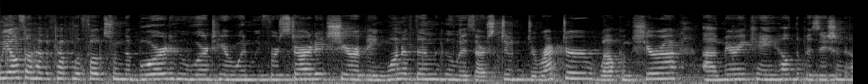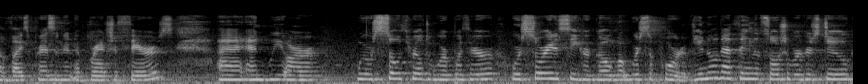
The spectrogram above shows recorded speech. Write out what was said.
We also have a couple of folks from the board who weren't here when we first started, Shira being one of them, who is our student director. Welcome, Shira. Uh, Mary Kay held the position of vice president of branch affairs, uh, and we are we were so thrilled to work with her. We're sorry to see her go, but we're supportive. You know that thing that social workers do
